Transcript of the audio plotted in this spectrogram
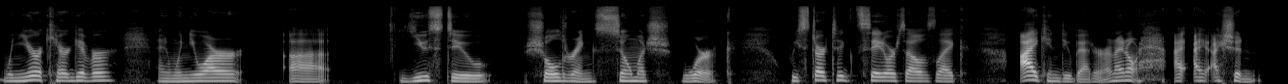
when you're a caregiver and when you are uh, used to shouldering so much work, we start to say to ourselves like i can do better and i don't I, I i shouldn't.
